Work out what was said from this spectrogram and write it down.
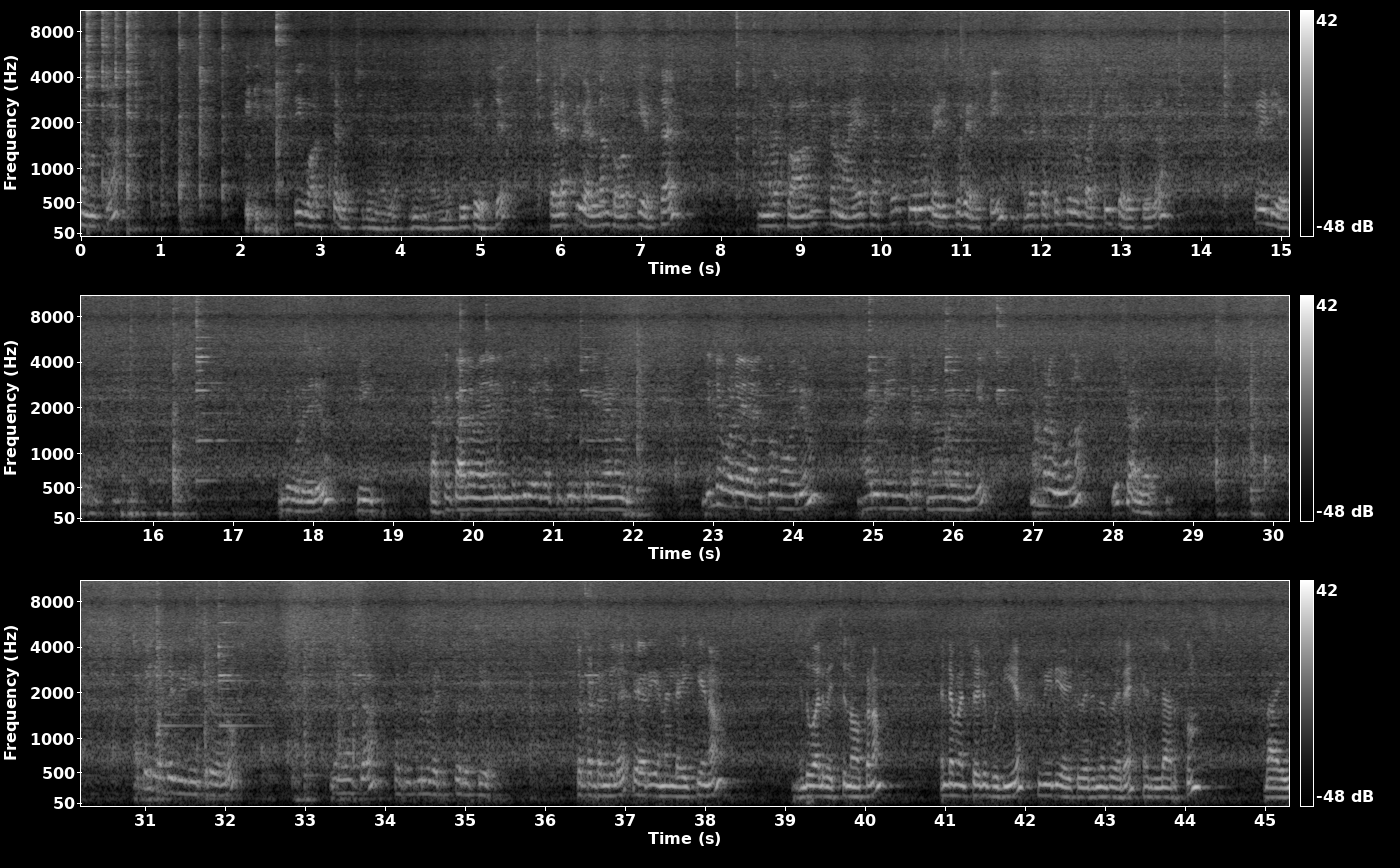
നമുക്ക് തീ കുറച്ച് വെച്ചിരുന്നത്. നമ്മളൊന്ന് കൂട്ടി വെച്ച് ഇളക്കി വെള്ളം തോർത്തിയെടുത്താൽ നമ്മുടെ സ്വാദിഷ്ടമായ ചക്കക്കുരു മെഴുക്ക് പുരട്ടി അല്ല ചക്കക്കുരു പറ്റിച്ചിറക്കിയത് റെഡി ആയിട്ടുണ്ട്. ഇതിന്റെ കൂടെ ഒരു മീൻ. ചക്കക്കാലമായാലും എന്തെങ്കിലും ഒരു ചക്കക്കുരു കറി വേണമല്ലോ. ഇതിന്റെ കൂടെ ഒരു അല്പം മോരും ഒരു മീൻ കഷ്ണം കൂടെ ഉണ്ടെങ്കിൽ നമ്മുടെ ഊണ് വിശാലായി അപ്പോൾ ഇന്നത്തെ വീഡിയോ ഇത്രയേ ഉള്ളൂ. നിങ്ങൾക്ക് ചക്കക്കുരു വരിച്ചെടുത്ത് ഇഷ്ടപ്പെട്ടെങ്കിൽ ഷെയർ ചെയ്യണം ലൈക്ക് ചെയ്യണം ഇതുപോലെ വെച്ച് നോക്കണം. എന്റെ മറ്റൊരു പുതിയ വീഡിയോ ആയിട്ട് വരുന്നത് വരെ എല്ലാവർക്കും ബൈ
